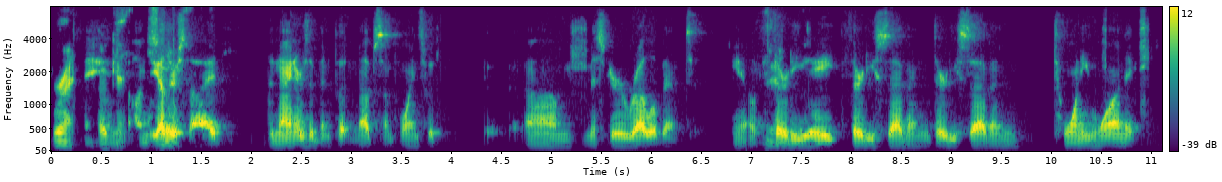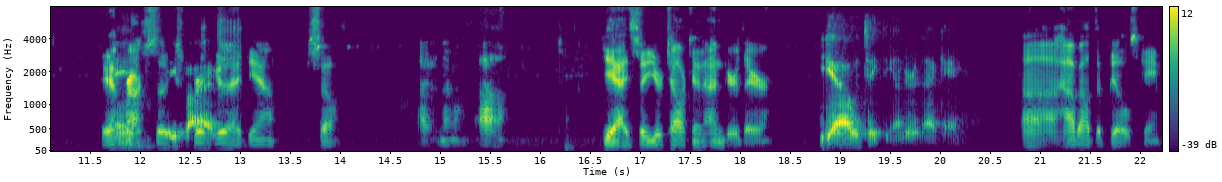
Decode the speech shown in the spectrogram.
right. Okay. On the so, other side, the Niners have been putting up some points with um, Mr. Relevant you know, yeah. 38, 37, 37, 21. Yeah, Brock's looks pretty good. Yeah. So I don't know. Uh, yeah. So you're talking under there. Yeah, I would take the under in that game. Uh, how about the Bills game?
